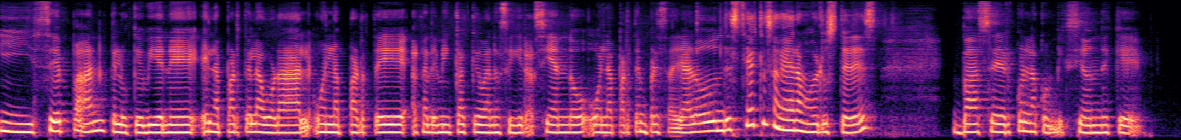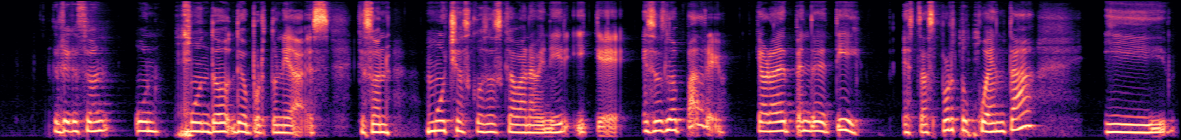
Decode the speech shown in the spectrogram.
y sepan que lo que viene en la parte laboral o en la parte académica que van a seguir haciendo o en la parte empresarial o donde sea que se vayan a mover ustedes, va a ser con la convicción de que, de que son un mundo de oportunidades, que son muchas cosas que van a venir y que eso es lo padre, que ahora depende de ti. Estás por tu cuenta y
